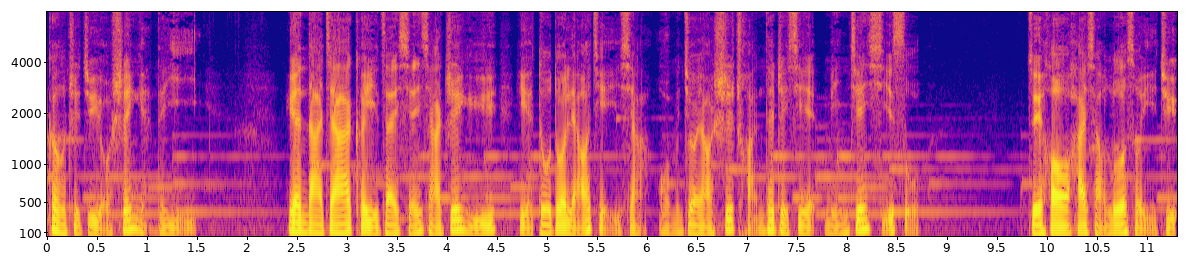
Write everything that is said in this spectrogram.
更是具有深远的意义。愿大家可以在闲暇之余也多多了解一下我们就要失传的这些民间习俗。最后还想啰嗦一句：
